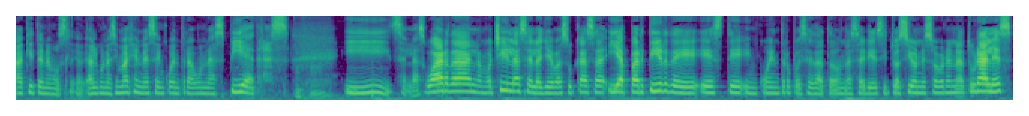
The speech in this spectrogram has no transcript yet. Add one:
aquí tenemos eh, algunas imágenes, se encuentra unas piedras y se las guarda en la mochila, se la lleva a su casa y a partir de este encuentro pues se da toda una serie de situaciones sobrenaturales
